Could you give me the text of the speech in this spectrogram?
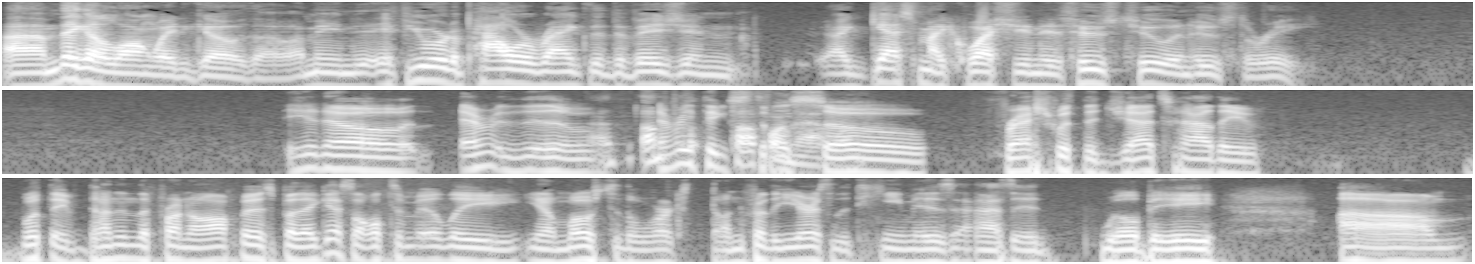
Um, they got a long way to go, though. I mean, if you were to power rank the division, I guess my question is who's two and who's three you know, every, the, everything's still so one. fresh with the Jets, how they've what they've done in the front office. But I guess ultimately, you know, most of the work's done for the year, so the team is as it will be. Um,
